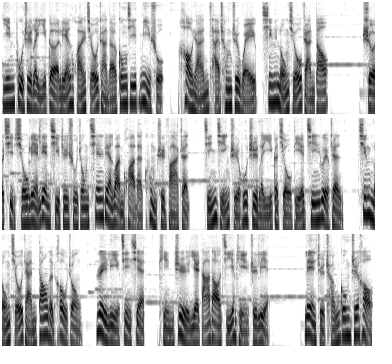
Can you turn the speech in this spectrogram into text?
因布置了一个连环九斩的攻击秘术，浩然才称之为青龙九斩刀。舍弃修炼炼气之术中千变万化的控制法阵，仅仅只布置了一个九叠金锐阵。青龙九斩刀的厚重、锐利尽现，品质也达到极品之列。炼制成功之后，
